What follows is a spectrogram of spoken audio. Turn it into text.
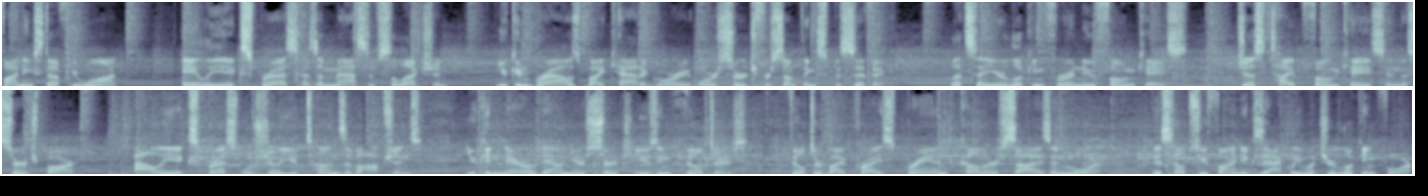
finding stuff you want. AliExpress has a massive selection. You can browse by category or search for something specific. Let's say you're looking for a new phone case. Just type phone case in the search bar. AliExpress will show you tons of options. You can narrow down your search using filters. Filter by price, brand, color, size, and more. This helps you find exactly what you're looking for.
